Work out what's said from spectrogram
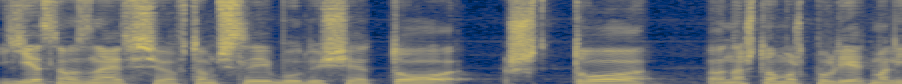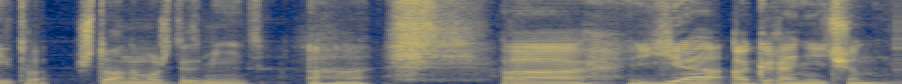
Если он знает все, в том числе и будущее, то что, на что может повлиять молитва? Что она может изменить? Ага. А, я ограничен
